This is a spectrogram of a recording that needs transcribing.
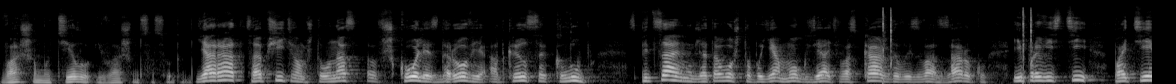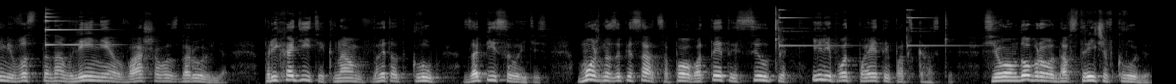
вашему телу и вашим сосудам. Я рад сообщить вам, что у нас в школе здоровья открылся клуб – специально для того, чтобы я мог взять вас, каждого из вас за руку и провести по теме восстановления вашего здоровья. Приходите к нам в этот клуб, записывайтесь. Можно записаться по вот этой ссылке или вот по этой подсказке. Всего вам доброго, до встречи в клубе.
